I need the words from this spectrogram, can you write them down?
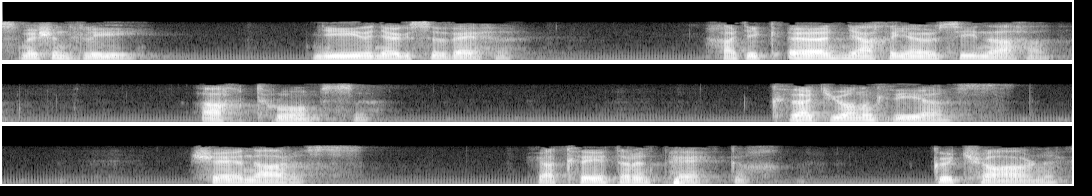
smys hli, nid yn ywg sy fehe, chadig yn iach yn ywg sy'n nahad, ach trwmsa. Cydda diwan yn gdias, sé náras ga crétar an pecach go tearnach.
